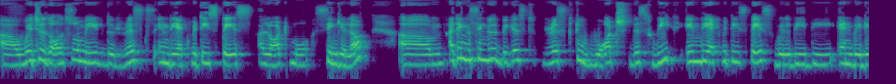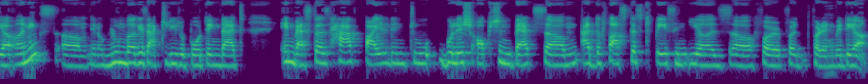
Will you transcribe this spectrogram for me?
uh, which has also made the risks in the equity space a lot more singular. Um, I think the single biggest risk to watch this week in the equity space will be the Nvidia earnings. Um, you know, Bloomberg is actually reporting that investors have piled into bullish option bets um, at the fastest pace in years uh, for, for, for NVIDIA.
